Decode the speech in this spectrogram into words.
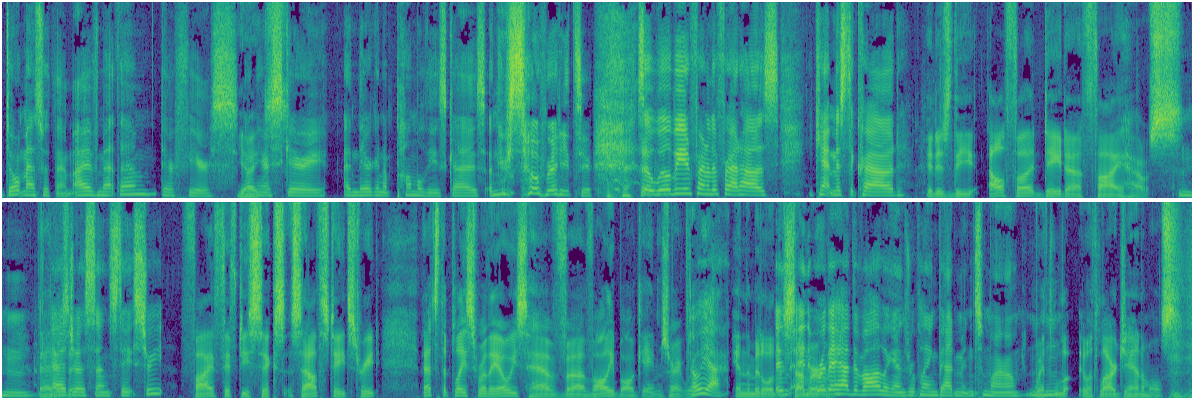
don't mess with them. I have met them. They're fierce. And they're scary. And they're going to pummel these guys. And they're so ready to. so we'll be in front of the frat house. You can't miss the crowd. it is the Alpha Delta Phi House. hmm That is Address on State Street. 556 South State Street. That's the place where they always have uh, volleyball games, right? With- Oh, yeah. In the middle of the And, and summer where they have the volleyball games, we're playing badminton tomorrow. with Mhm. l- with large animals.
